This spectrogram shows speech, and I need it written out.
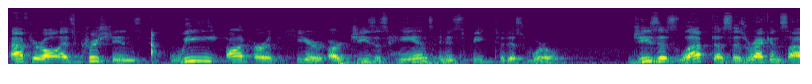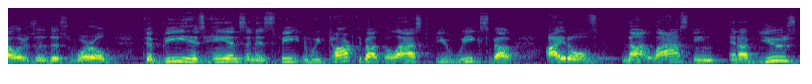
After all, as Christians, we on earth here are Jesus' hands and His feet to this world. Jesus left us as reconcilers of this world to be his hands and his feet. And we've talked about the last few weeks about idols not lasting. And I've used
